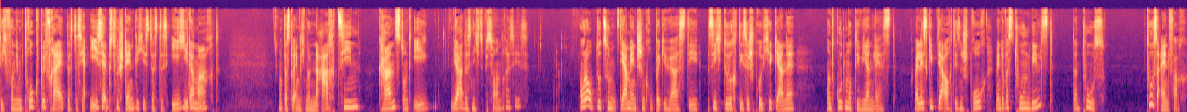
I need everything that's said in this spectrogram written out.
dich von dem Druck befreit, dass das ja eh selbstverständlich ist, dass das eh jeder macht und dass du eigentlich nur nachziehen kannst und eh, ja, das nichts Besonderes ist. Oder ob du zu der Menschengruppe gehörst, die sich durch diese Sprüche gerne und gut motivieren lässt. Weil es gibt ja auch diesen Spruch, wenn du was tun willst, dann tu's. Tu's einfach.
